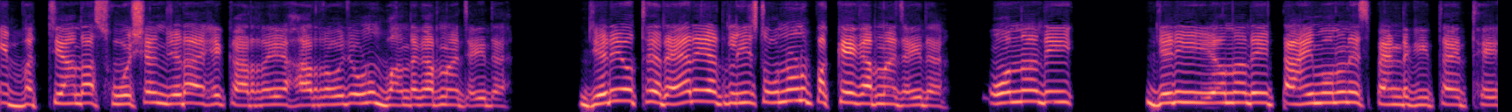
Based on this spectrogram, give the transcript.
ਕਿ ਬੱਚਿਆਂ ਦਾ ਸ਼ੋਸ਼ਣ ਜਿਹੜਾ ਇਹ ਕਰ ਰਹੇ ਹਰ ਰੋਜ਼, ਉਹਨੂੰ ਬੰਦ ਕਰਨਾ ਚਾਹੀਦਾ ਜਿਹੜੇ ਉੱਥੇ ਰਹਿ ਰਹੇ ਐਟਲੀਸਟ ਉਹਨਾਂ ਨੂੰ ਪੱਕੇ ਕਰਨਾ ਚਾਹੀਦਾ ਉਹਨਾਂ ਦੀ ਜਿਹੜੀ ਉਹਨਾਂ ਦੇ ਟਾਈਮ ਉਹਨਾਂ ਨੇ ਸਪੈਂਡ ਕੀਤਾ ਇੱਥੇ,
